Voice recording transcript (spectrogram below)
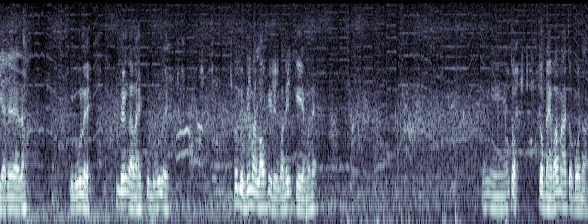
เดี๋ยวเดี๋ยวเดี๋ยวกูรู้เลย เรื่องอะไรกูรู้เลยสรุปนี่มาร้องเพลงหรือมาเล่นเกมวะเนี่ยนั่นไงจบจบไหนว่ามาจบบนเหรอ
